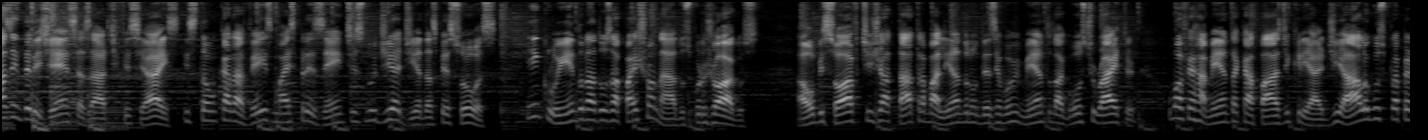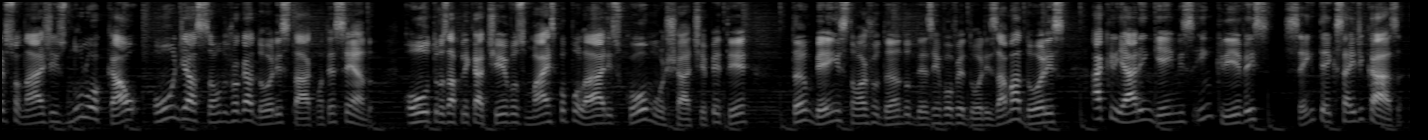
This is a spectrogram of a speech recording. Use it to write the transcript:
As inteligências artificiais estão cada vez mais presentes no dia a dia das pessoas, incluindo na dos apaixonados por jogos. A Ubisoft já está trabalhando no desenvolvimento da Ghostwriter, uma ferramenta capaz de criar diálogos para personagens no local onde a ação do jogador está acontecendo. Outros aplicativos mais populares, como o ChatGPT, também estão ajudando desenvolvedores amadores a criarem games incríveis sem ter que sair de casa.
